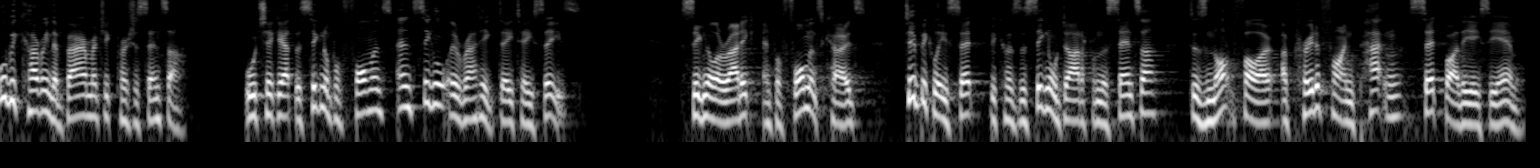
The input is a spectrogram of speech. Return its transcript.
we'll be covering the barometric pressure sensor. We'll check out the signal performance and signal erratic DTCs. Signal erratic and performance codes typically set because the signal data from the sensor does not follow a predefined pattern set by the ECM.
